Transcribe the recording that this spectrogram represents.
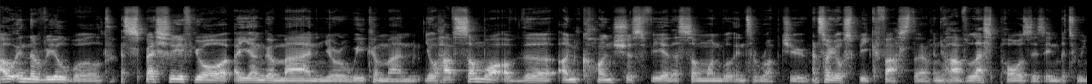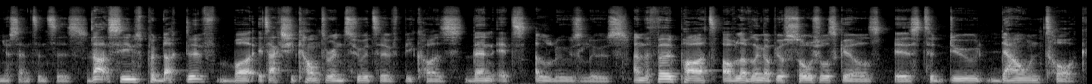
Out in the real world, especially if you're a younger man and you're a weaker man, you'll have somewhat of the unconscious fear that someone will interrupt you. And so you'll speak faster and you'll have less pauses in between your sentences. That seems productive, but it's actually counterintuitive because then it's a lose-lose. And the third part of leveling up your social skills is to do down talk,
